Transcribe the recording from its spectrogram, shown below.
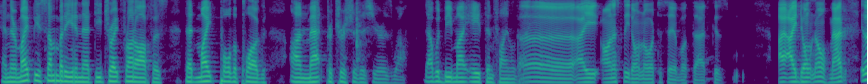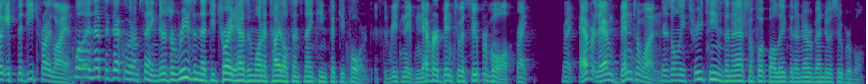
and there might be somebody in that Detroit front office that might pull the plug on Matt Patricia this year as well. That would be my eighth and final guy. Uh, I honestly don't know what to say about that because I, I don't know. Matt, look, it's the Detroit Lions. Well, and that's exactly what I'm saying. There's a reason that Detroit hasn't won a title since 1954. it's the reason they've never been to a Super Bowl Right. Right. ever. They haven't been to one, There's only three teams in the National Football League that have never been to a Super Bowl.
